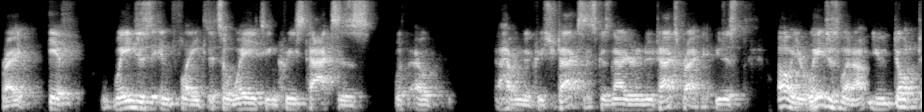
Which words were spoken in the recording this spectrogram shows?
right? If wages inflate, it's a way to increase taxes without having to increase your taxes, because now you're in a new tax bracket. You just, oh, your wages went up. You don't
